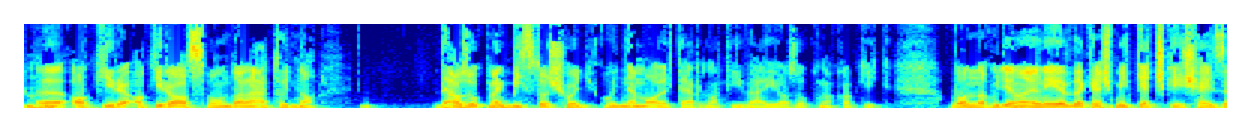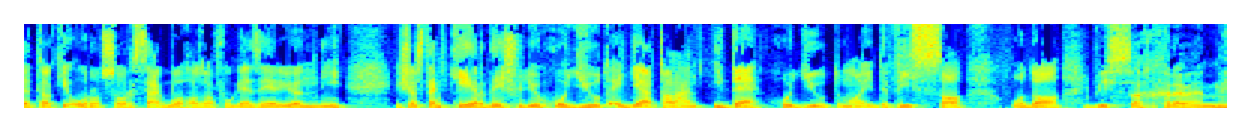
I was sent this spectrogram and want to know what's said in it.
uh-huh. akire, akire azt mondanád, hogy na, de azok meg biztos, hogy, hogy nem alternatívái azoknak, akik vannak. Ugye nagyon érdekes még kecskés helyzete, aki Oroszországból haza fog ezért jönni, és aztán kérdés, hogy ő hogy jut egyáltalán ide, hogy jut majd vissza, oda. Vissza akar menni.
